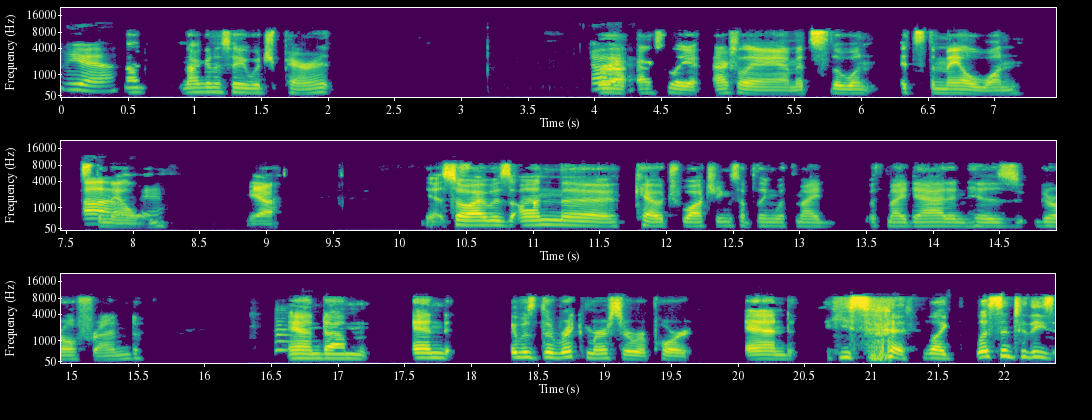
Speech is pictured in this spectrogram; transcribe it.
Yeah. not gonna say which parent. Oh, or actually actually i am. It's the one it's the male one. It's the Ah, male okay. one. Yeah. Yeah so i was on the couch watching something with my with my dad and his girlfriend. And um and it was the rick mercer report and he said like listen to these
